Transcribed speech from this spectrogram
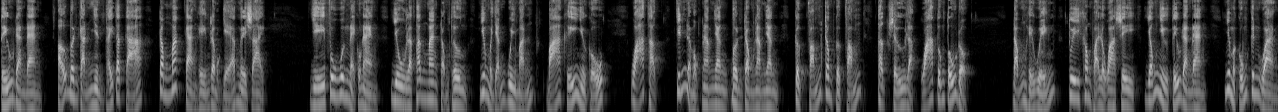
Tiểu đàn đàn ở bên cạnh nhìn thấy tất cả, trong mắt càng hiện ra một vẻ mê sai. Vị phu quân này của nàng, dù là thân mang trọng thương, nhưng mà vẫn quy mãnh, bá khí như cũ. Quả thật, chính là một nam nhân bên trong nam nhân, cực phẩm trong cực phẩm, thật sự là quá tuấn tú rồi. Động Hiệu Quyển tuy không phải là hoa si giống như Tiểu Đan Đan, nhưng mà cũng kinh hoàng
